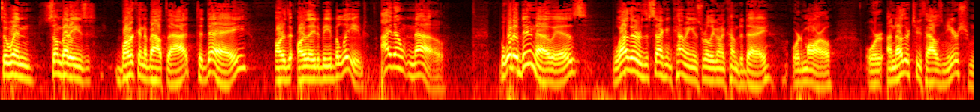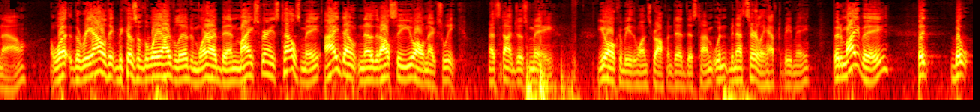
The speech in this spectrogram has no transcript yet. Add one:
So when somebody's barking about that today, are, are they to be believed? I don't know. But what I do know is whether the second coming is really going to come today or tomorrow, or another 2,000 years from now, what the reality, because of the way I've lived and where I've been, my experience tells me I don't know that I'll see you all next week. That's not just me. You all could be the ones dropping dead this time. It wouldn't necessarily have to be me, but it might be. But but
